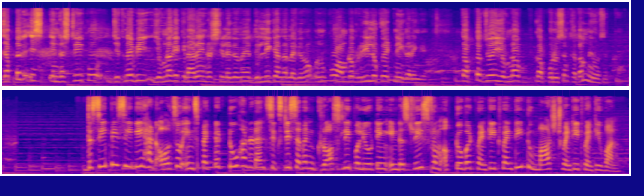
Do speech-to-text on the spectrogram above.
जब तक इस इंडस्ट्री को जितने भी यमुना के किनारे इंडस्ट्री लगे हुए हैं, दिल्ली के अंदर लगे हुए हैं, उनको हम लोग रिलोकेट नहीं करेंगे। तब तक जो है यमुना का पोल्यूशन खत्म नहीं हो सकता। The CPCB had also inspected 267 grossly polluting industries from October 2020 to March 2021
